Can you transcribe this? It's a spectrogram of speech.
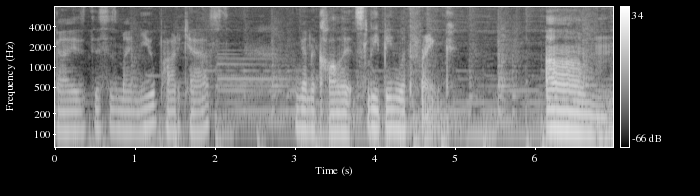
guys. This is my new podcast. I'm gonna call it Sleeping with Frank. Um,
